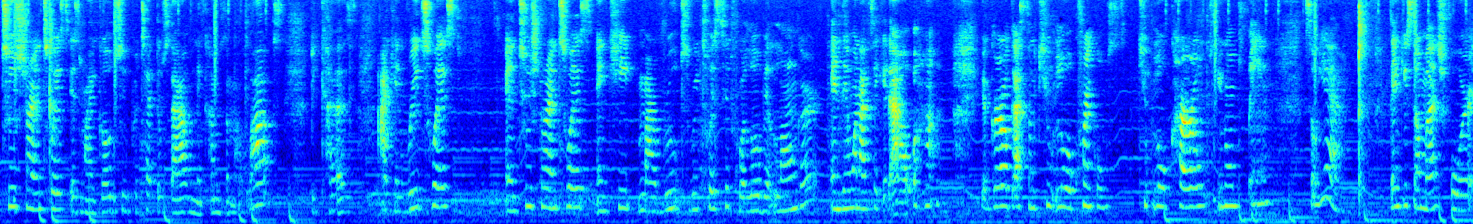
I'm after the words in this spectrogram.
two strand twist is my go-to protective style when it comes to my locks because i can retwist and two strand twist and keep my roots retwisted for a little bit longer. And then when i take it out your girl got some cute little crinkles cute little curls you know what i'm saying? So yeah Thank you so much for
